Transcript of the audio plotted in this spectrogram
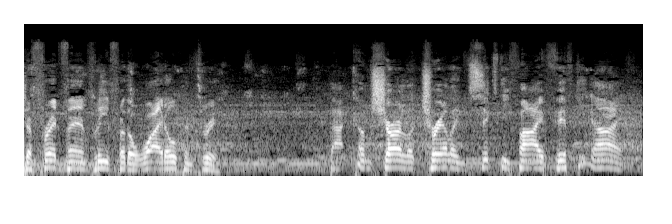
to Fred Van Vleet for the wide open three. Back comes Charlotte trailing 65 59.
